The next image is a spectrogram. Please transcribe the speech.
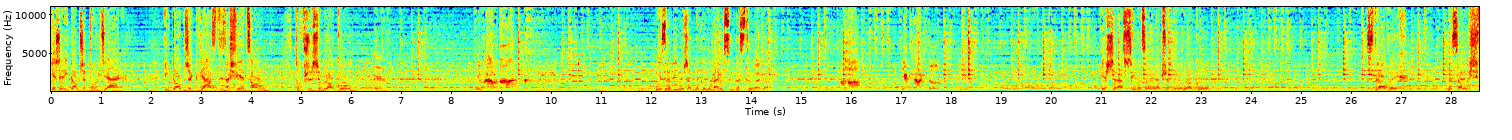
Jeżeli dobrze pójdzie i dobrze gwiazdy zaświecą, to w przyszłym roku. Nieprawda? Nie zrobimy żadnego numeru sylwestrowego. Aha, jak tak to... nie Jeszcze raz wszystkiego co najlepsze w nowym roku. Zdrowych, wesołych św...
